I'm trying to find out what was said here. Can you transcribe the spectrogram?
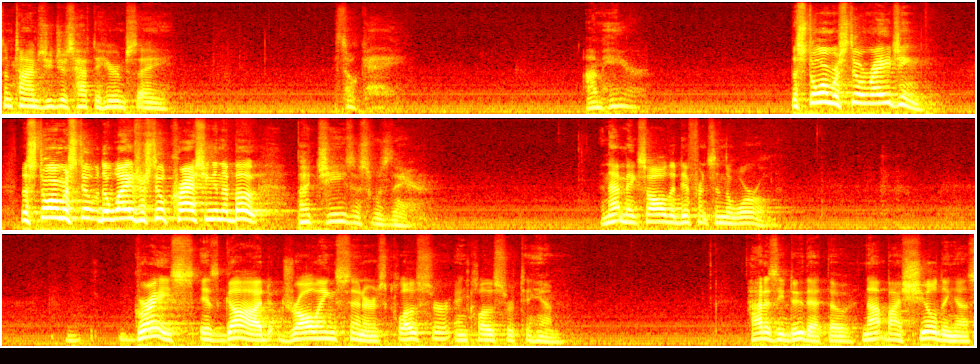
sometimes you just have to hear Him say, It's okay. I'm here. The storm was still raging. The storm was still, the waves were still crashing in the boat, but Jesus was there. And that makes all the difference in the world. Grace is God drawing sinners closer and closer to Him. How does He do that, though? Not by shielding us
